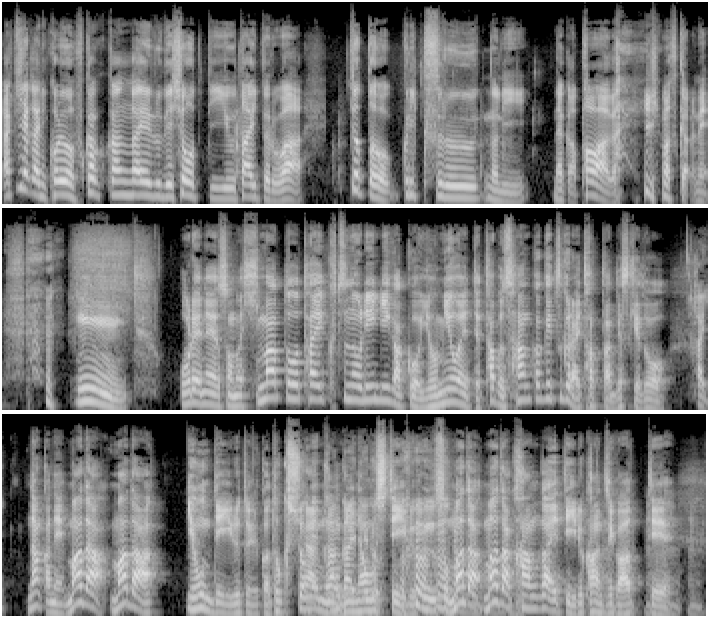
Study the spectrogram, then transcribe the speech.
明らかにこれを深く考えるでしょうっていうタイトルは、ちょっとクリックするのに、なんかパワーが いりますからね。うん。俺ね、その暇と退屈の倫理学を読み終えて多分3ヶ月ぐらい経ったんですけど、はい。なんかね、まだ、まだ読んでいるというか、読書メモを見直している。うん、そう、まだ、まだ考えている感じがあって、うんうんうん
